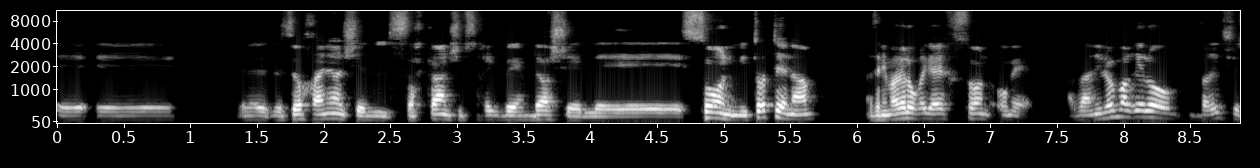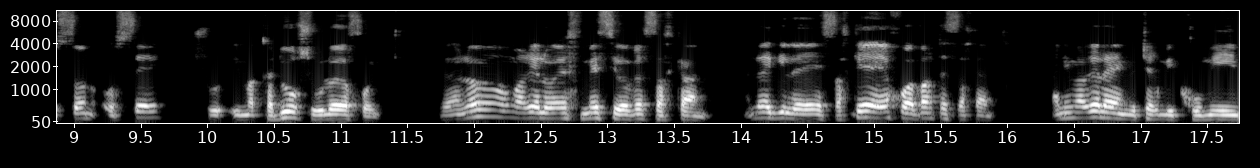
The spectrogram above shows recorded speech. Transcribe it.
אה, אה, לצורך העניין של שחקן שמשחק בעמדה של אה, סון מטוטנאם, אז אני מראה לו רגע איך סון אומר, אבל אני לא מראה לו דברים שסון עושה שהוא, עם הכדור שהוא לא יכול, ואני לא מראה לו איך מסי עובר שחקן, אני לא אגיד לשחקי איך הוא עבר את השחקן, אני מראה להם יותר מיקומים,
